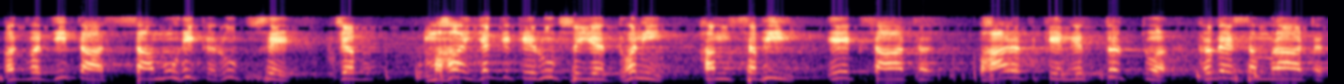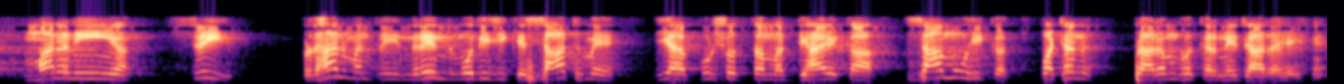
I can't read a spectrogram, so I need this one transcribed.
भगवत गीता सामूहिक रूप से जब महायज्ञ के रूप से यह ध्वनि हम सभी एक साथ भारत के नेतृत्व, हृदय सम्राट माननीय श्री प्रधानमंत्री नरेंद्र मोदी जी के साथ में यह पुरुषोत्तम अध्याय का सामूहिक पठन प्रारंभ करने जा रहे हैं।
